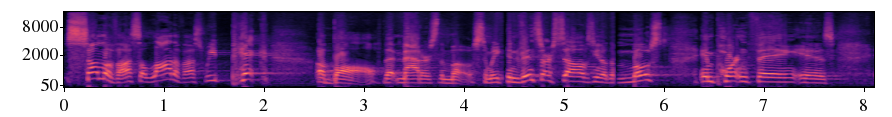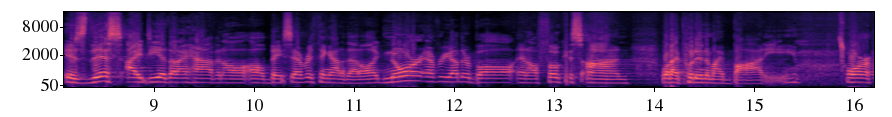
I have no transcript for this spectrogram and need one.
some of us, a lot of us, we pick a ball that matters the most. And we convince ourselves, you know, the most important thing is, is this idea that I have, and I'll, I'll base everything out of that. I'll ignore every other ball, and I'll focus on what I put into my body. Or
